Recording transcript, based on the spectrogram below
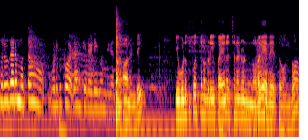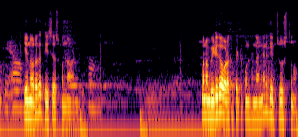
గురువుగారు మొత్తం ఉడికిపోవడానికి రెడీగా ఉంది కదా. అవునండి. ఈ ఉడికిపోతున్నప్పుడు ఈ పైన వచ్చినటువంటి నొరగ ఏదైతే ఉందో ఈ నొరగ తీసేసుకుందామండి మనం విడిగా ఉడకపెట్టుకుంటున్నాం కానీ ఇది చూస్తున్నాం.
